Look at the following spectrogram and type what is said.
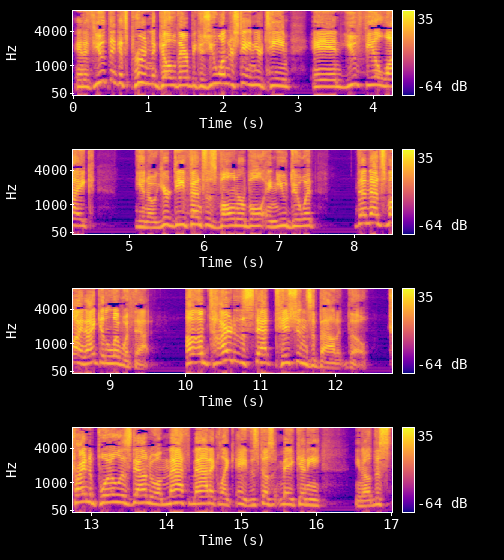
And if you think it's prudent to go there because you understand your team and you feel like, you know, your defense is vulnerable and you do it, then that's fine. I can live with that. I'm tired of the statisticians about it though trying to boil this down to a mathematic like, hey, this doesn't make any, you know, this,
